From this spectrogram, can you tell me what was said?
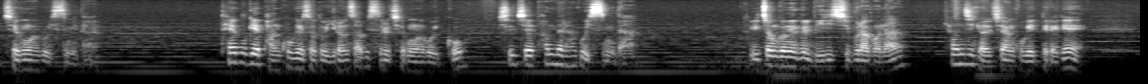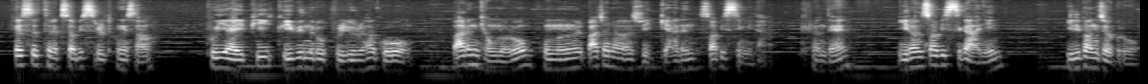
제공하고 있습니다. 태국의 방콕에서도 이런 서비스를 제공하고 있고 실제 판매를 하고 있습니다. 일정 금액을 미리 지불하거나 현지 결제한 고객들에게 패스트트랙 서비스를 통해서 VIP 귀빈으로 분류를 하고 빠른 경로로 공항을 빠져나갈 수 있게 하는 서비스입니다. 그런데 이런 서비스가 아닌 일방적으로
